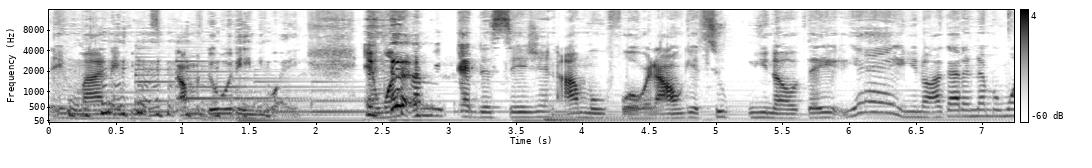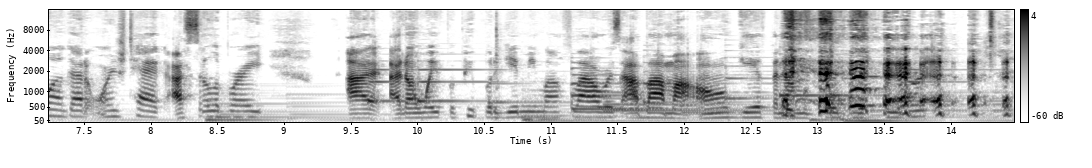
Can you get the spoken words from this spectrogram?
They mind business. I'm gonna do it anyway. And once I make that decision, I move forward. I don't get too, you know, if they, yeah, you know, I got a number one, got an orange tag. I celebrate. I, I don't wait for people to give me my flowers. I buy my own gift and I'm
